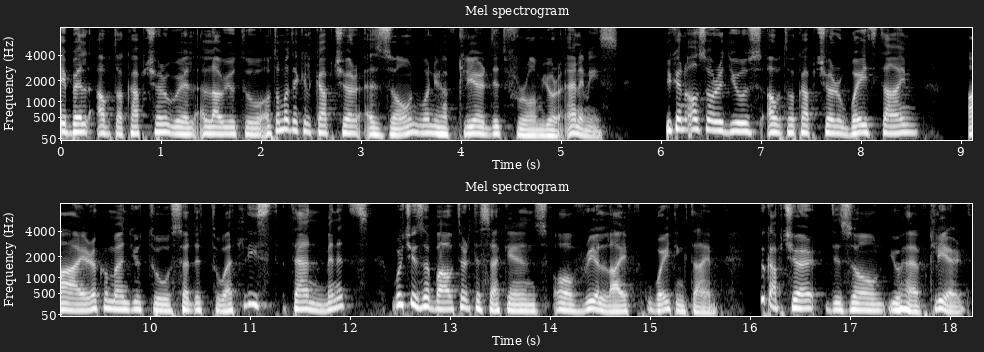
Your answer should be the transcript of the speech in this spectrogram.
Enable auto capture will allow you to automatically capture a zone when you have cleared it from your enemies. You can also reduce auto capture wait time. I recommend you to set it to at least 10 minutes, which is about 30 seconds of real life waiting time to capture the zone you have cleared.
